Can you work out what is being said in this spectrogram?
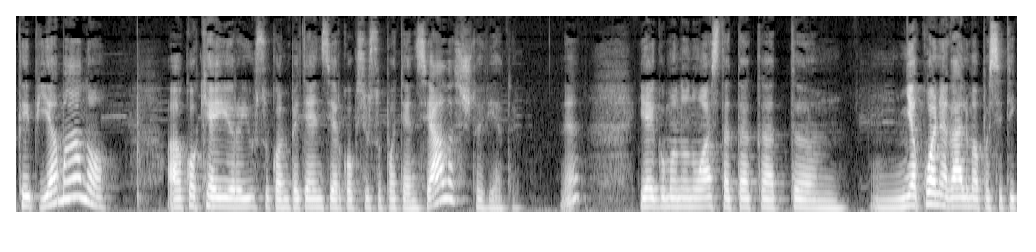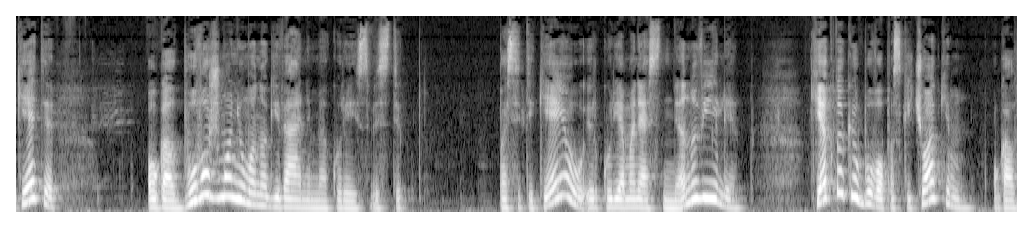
kaip jie mano, uh, kokia yra jūsų kompetencija ir koks jūsų potencialas šitoje vietoje. Ne? Jeigu mano nuostata, kad um, nieko negalima pasitikėti, o gal buvo žmonių mano gyvenime, kuriais vis tik pasitikėjau ir kurie manęs nenuvylė, kiek tokių buvo, paskaičiuokim, o gal,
